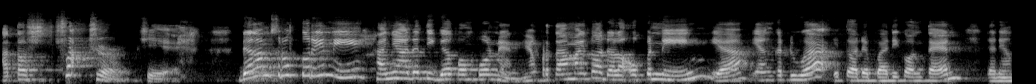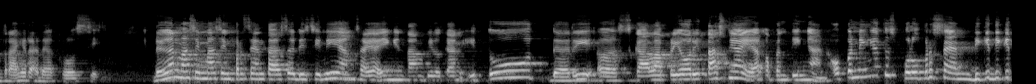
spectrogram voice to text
atau structure. Yeah. Dalam struktur ini hanya ada tiga komponen. Yang pertama itu adalah opening, ya. Yang kedua itu ada body content, dan yang terakhir ada closing. Dengan masing-masing persentase di sini yang saya ingin tampilkan itu dari uh, skala prioritasnya ya kepentingan. Openingnya itu 10%, dikit-dikit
